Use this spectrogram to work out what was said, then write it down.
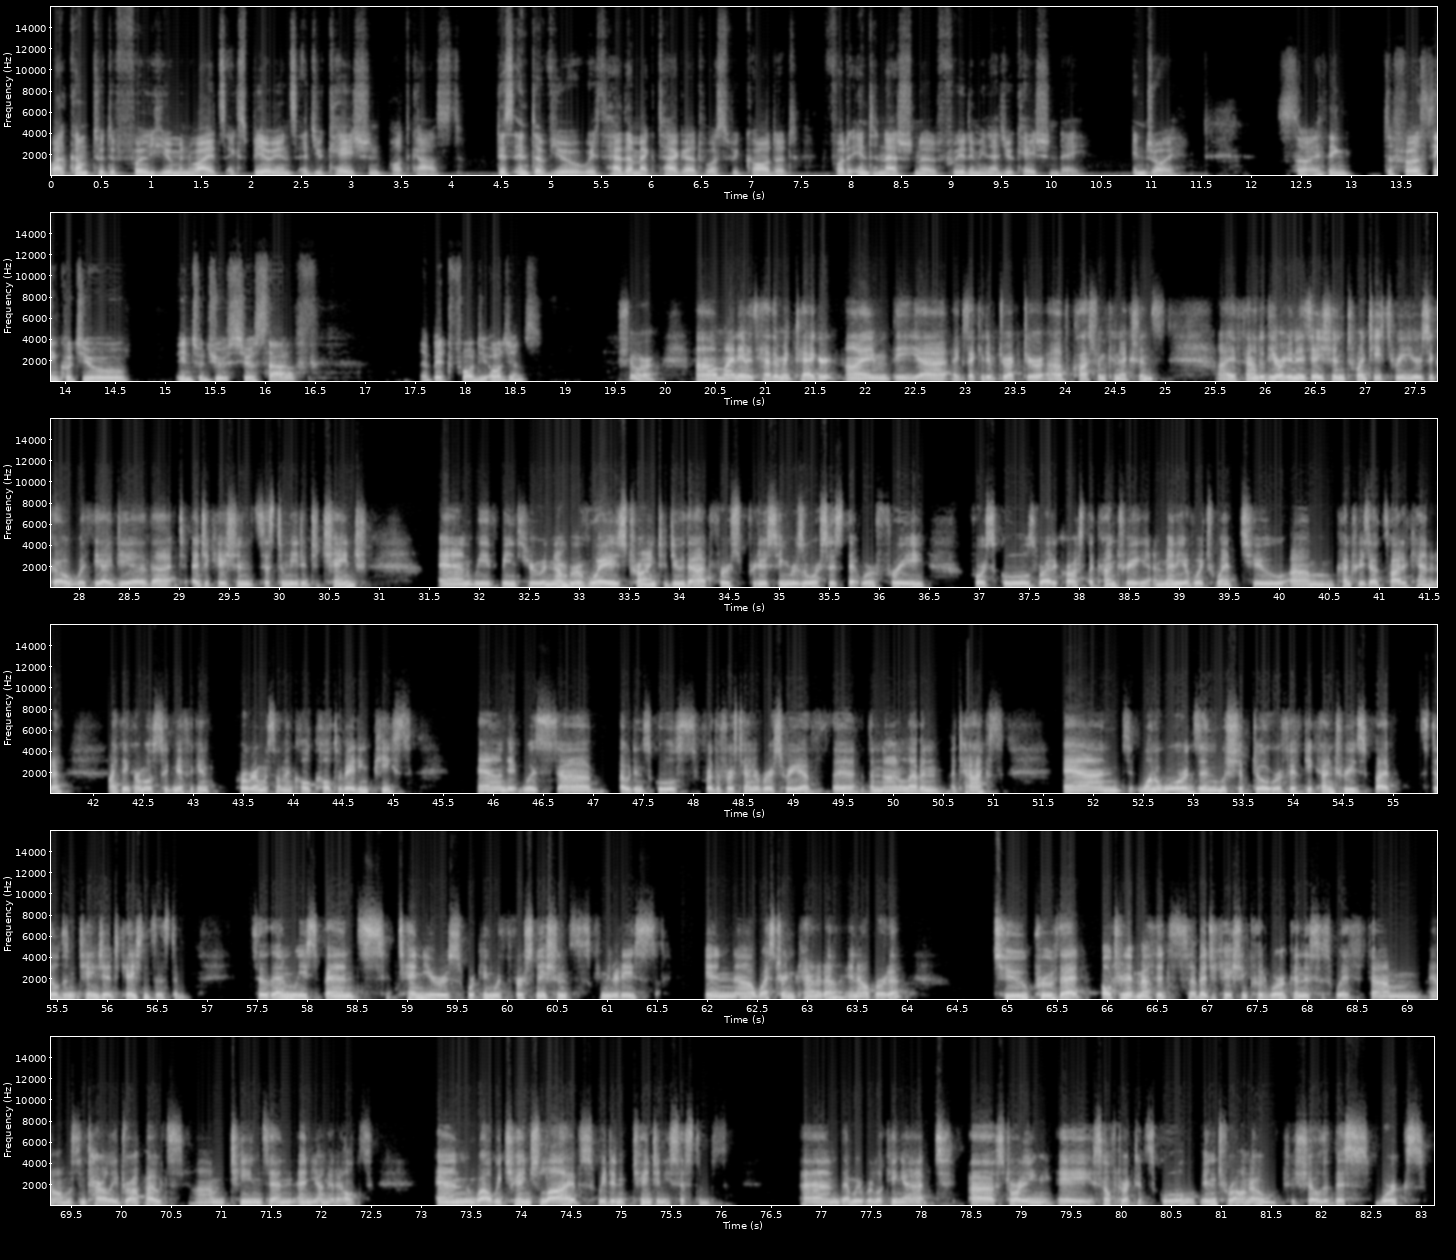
Welcome to the Full Human Rights Experience Education podcast. This interview with Heather McTaggart was recorded for the International Freedom in Education Day. Enjoy. So, I think the first thing, could you introduce yourself a bit for the audience? Sure. Uh, my name is Heather McTaggart. I'm the uh, Executive Director of Classroom Connections. I founded the organization 23 years ago with the idea that education system needed to change. And we've been through a number of ways trying to do that. First, producing resources that were free for schools right across the country, and many of which went to um, countries outside of Canada. I think our most significant program was something called Cultivating Peace. And it was uh, out in schools for the first anniversary of the, the 9 11 attacks and won awards and was shipped to over 50 countries. But still didn't change the education system. So then we spent 10 years working with First Nations communities in uh, Western Canada, in Alberta, to prove that alternate methods of education could work. And this is with um, almost entirely dropouts, um, teens and, and young adults. And while we changed lives, we didn't change any systems. And then we were looking at uh, starting a self directed school in Toronto to show that this works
